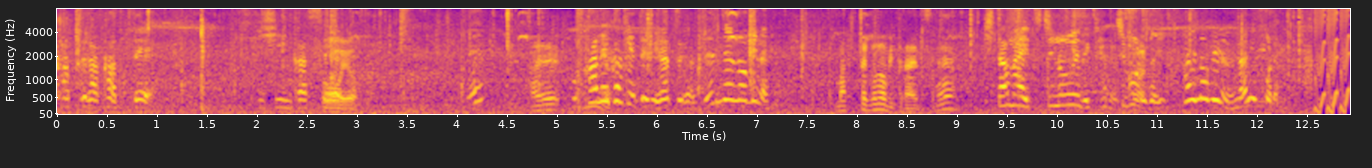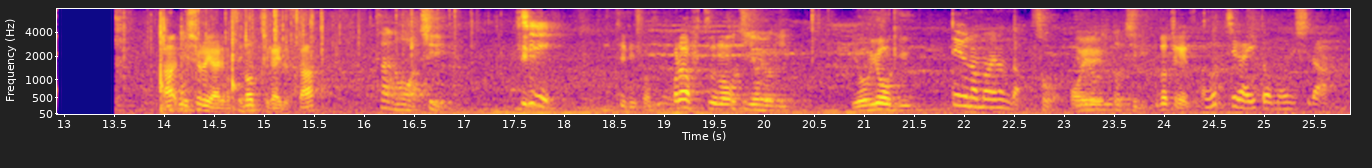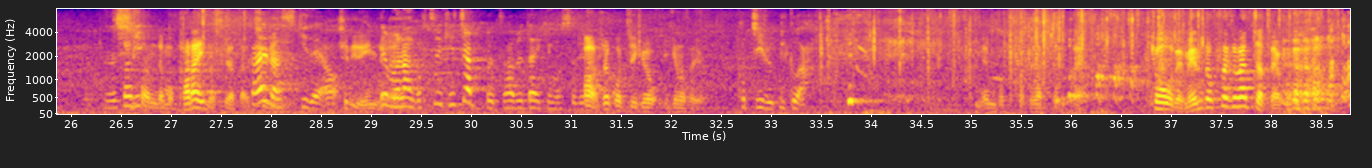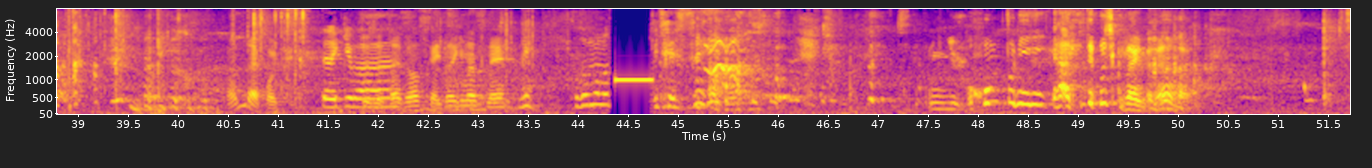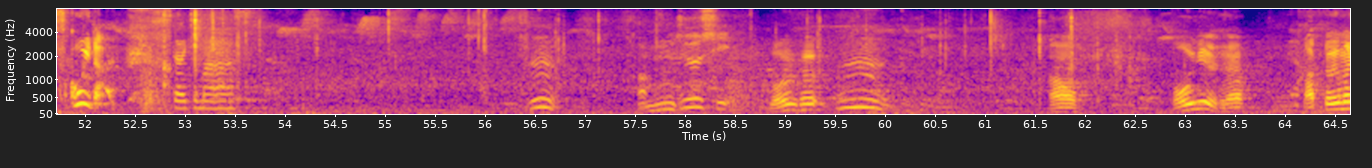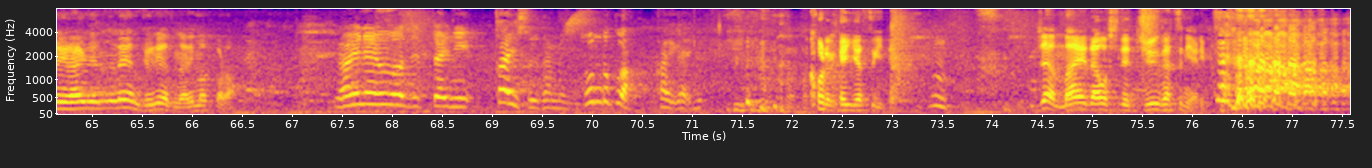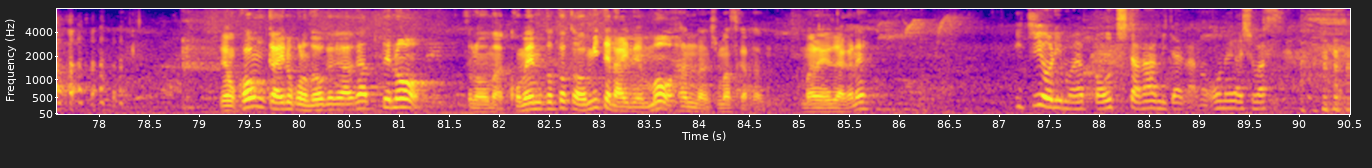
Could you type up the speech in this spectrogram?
カツラ買って備品買って。そうよ。え？あれ。お金かけてるやつが全然伸びない。全く伸びてないですね。汚い土の上でキャッチボールがいっぱい伸びる何これ？あ2種類あります。どっちがいいですか？さあの方はチリ。チリ。っチリソース。これは普通の。こっち代々木代々木。ていう名前なんだ。そう。代々木とチリどっちがいいですか？どっちがいいと思う西田。私サさんでも辛いの好きだったら辛いのは好きだよ。チリでいいんでもなんか普通にケチャップ食べたい気もする。よあじゃあこっち行きよ。行きなさいよ。こっちいる。行くわ。めんどくさくなっちゃったよ。今日でめんどくさくなっちゃったよこれ。なんだよこいつ。いただきまじゃあいただすきますかいただきますね。ね子供の みたいですね。う ん本当にあげてほしくないんだねお前。すごいな。いただきます。うん。ジューシー。おいしい。うん。あー美味しいですね。あっという間に来年のね12月になりますから。来年は絶対に返すために飛んどくわ海外に。これが嫌すぎて。うん。じゃあ前倒しで10月にやります。でも今回のこの動画が上がってのそのまあコメントとかを見て来年も判断しますからマネージャーがね。1よりもやっぱ落ちたなみたいなのお願いします。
